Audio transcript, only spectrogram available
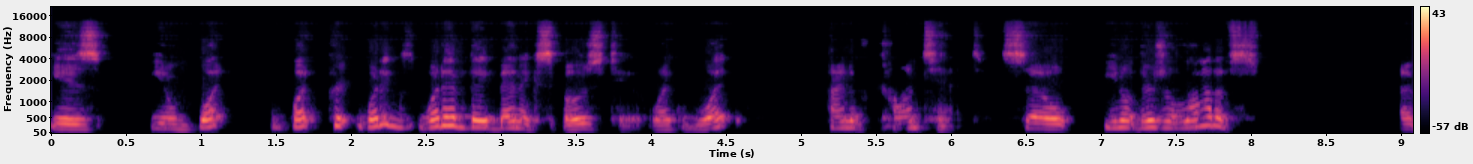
is, you know, what, what, what, what have they been exposed to? Like what kind of content? So, you know, there's a lot of, uh,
